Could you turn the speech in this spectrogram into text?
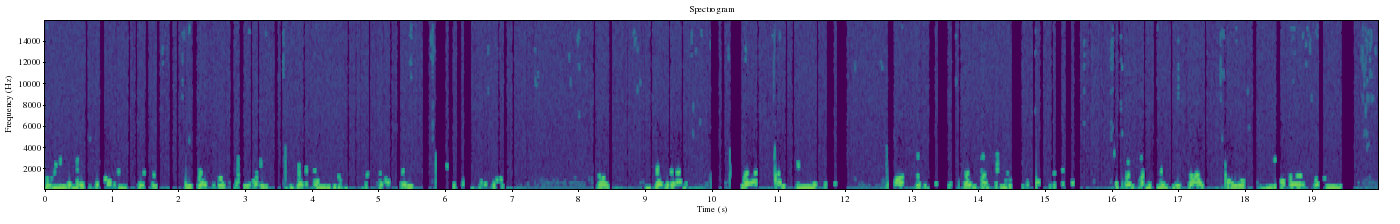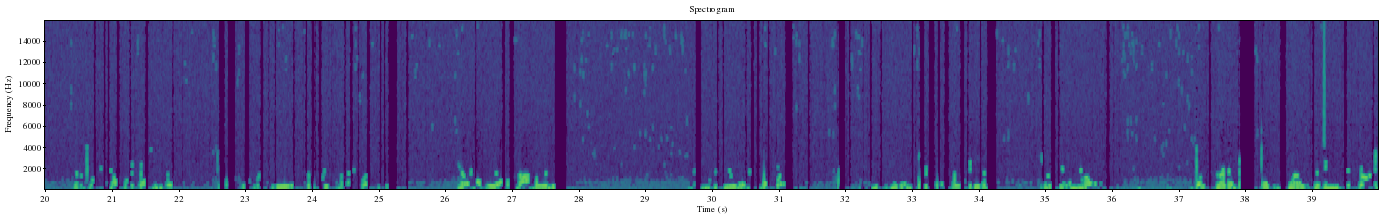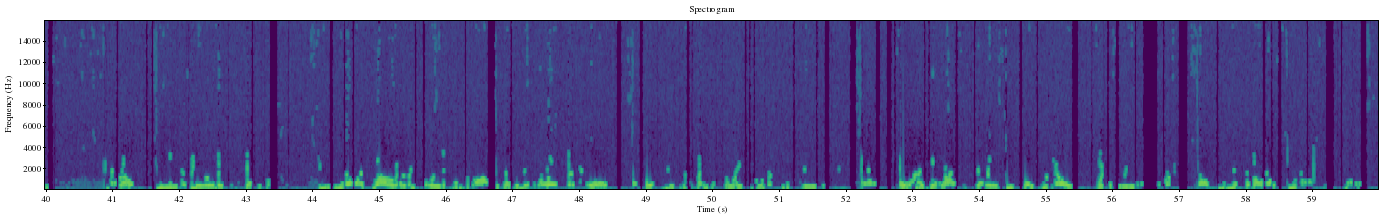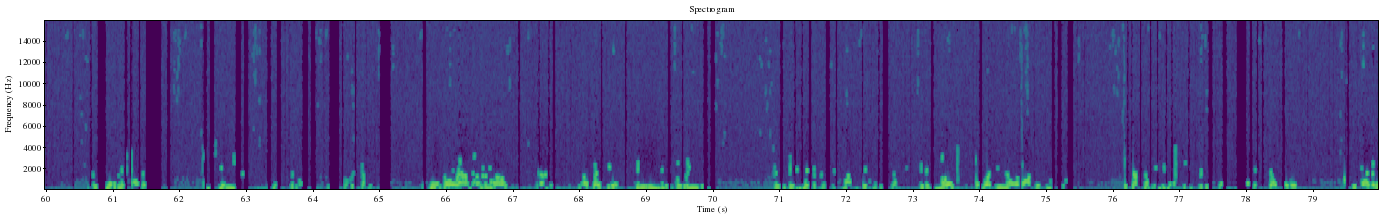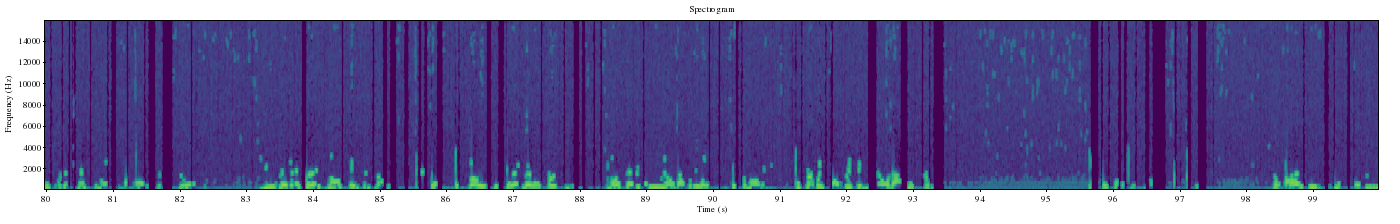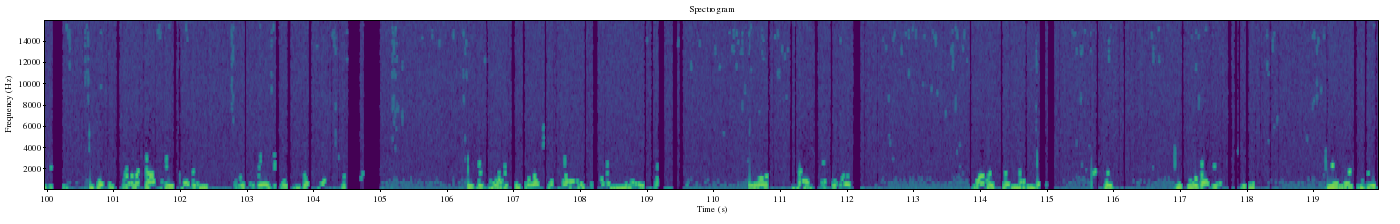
So we need to make it's good to be discerning. Am right? You need to be a little bit skeptical. You, you don't want to follow every story that comes along because in this world such as a book is the basic way to work with you and AI is AI is better than people. Who knows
